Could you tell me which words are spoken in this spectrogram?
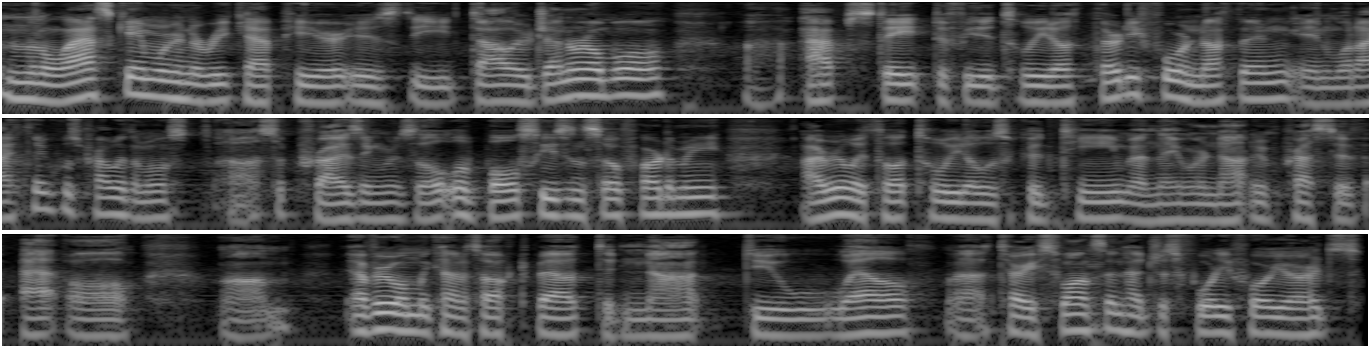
And then the last game we're going to recap here is the Dollar General Bowl. Uh, App State defeated Toledo 34 0 in what I think was probably the most uh, surprising result of bowl season so far to me. I really thought Toledo was a good team, and they were not impressive at all. Um, everyone we kind of talked about did not do well. Uh, Terry Swanson had just 44 yards,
